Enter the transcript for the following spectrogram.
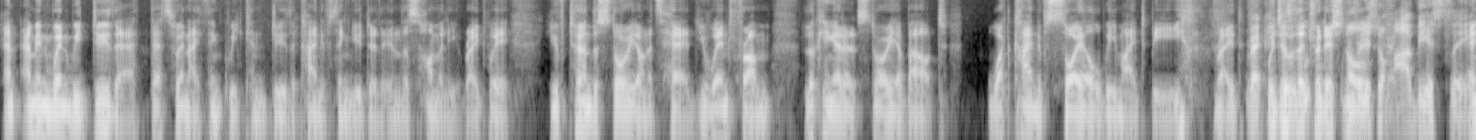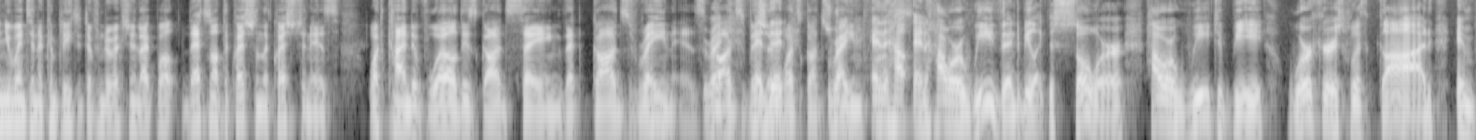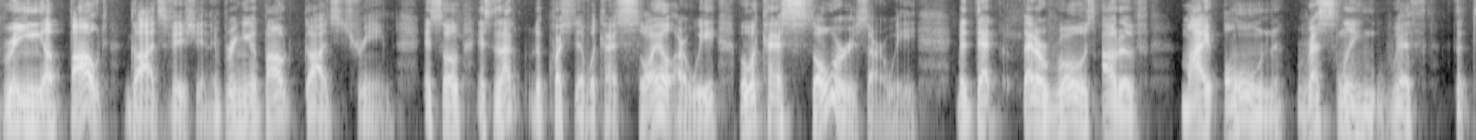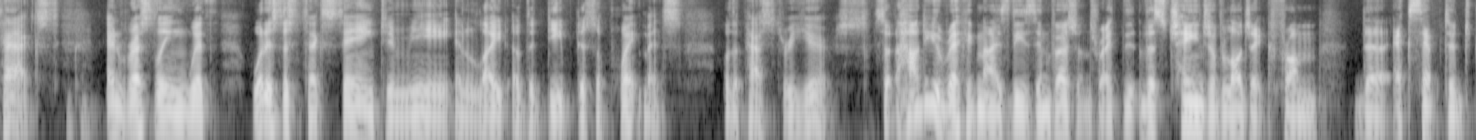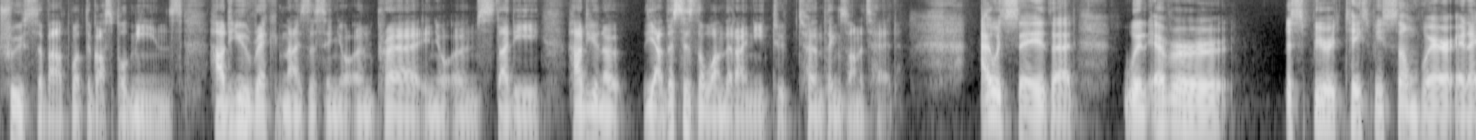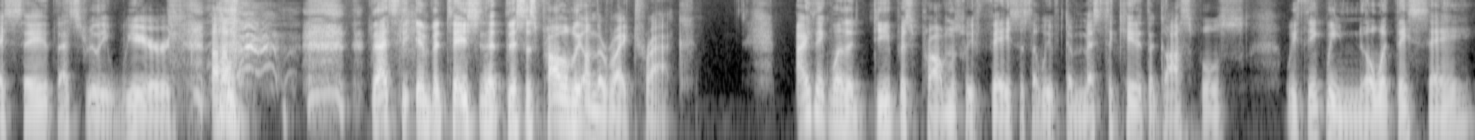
And I mean, when we do that, that's when I think we can do the kind of thing you did in this homily, right? Where you've turned the story on its head. You went from looking at a story about what kind of soil we might be, right? Right. Which is the traditional. Traditional, obviously. And you went in a completely different direction. You're like, well, that's not the question. The question is, what kind of world is God saying that God's reign is? Right. God's vision. Then, What's God's right. dream? and us? how and how are we then to be like the sower? How are we to be workers with God in bringing about God's vision and bringing about God's dream? And so it's not the question of what kind of soil are we, but what kind of sowers are we? But that that arose out of my own wrestling with the text okay. and wrestling with what is this text saying to me in light of the deep disappointments of the past three years? So, how do you recognize these inversions, right? Th- this change of logic from the accepted truth about what the gospel means. How do you recognize this in your own prayer, in your own study? How do you know, yeah, this is the one that I need to turn things on its head? I would say that whenever the spirit takes me somewhere and I say, that's really weird. Uh, that's the invitation that this is probably on the right track. I think one of the deepest problems we face is that we've domesticated the Gospels. We think we know what they say.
